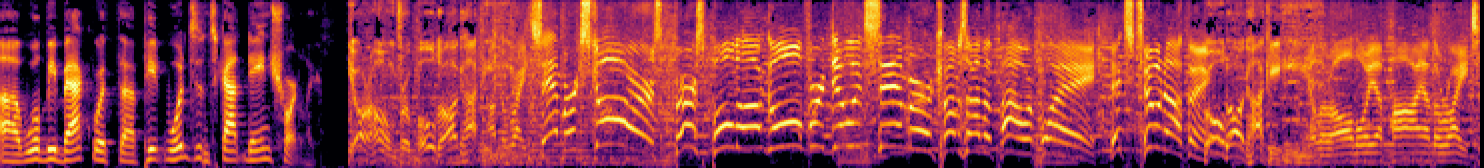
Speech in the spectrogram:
uh, we'll be back with uh, Pete Woods and Scott Dane shortly. Your home for Bulldog hockey. On the right, Samberg scores! First Bulldog goal for Dylan Samberg comes on the power play. It's 2 0. Bulldog hockey. Miller all the way up high on the right.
